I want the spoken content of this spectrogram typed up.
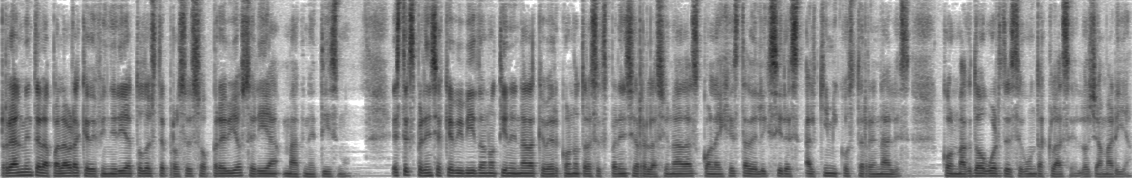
Realmente la palabra que definiría todo este proceso previo sería magnetismo. Esta experiencia que he vivido no tiene nada que ver con otras experiencias relacionadas con la ingesta de elixires alquímicos terrenales, con McDowers de segunda clase, los llamaría.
